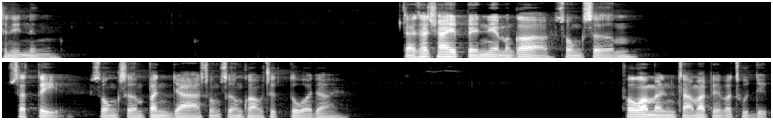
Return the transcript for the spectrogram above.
ชนิดหนึ่ง แต่ถ้าใช้เป็นเนี่ยมันก็ส่งเสริม สติส่งเสริมปัญญาส่งเสริมความรู้สึกตัวได้ เพราะว่ามันสามารถเป็นวัตถุดิบ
